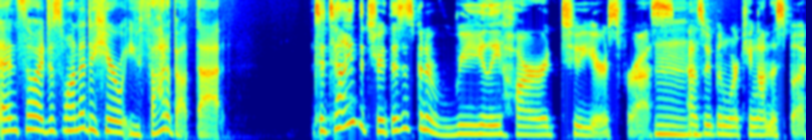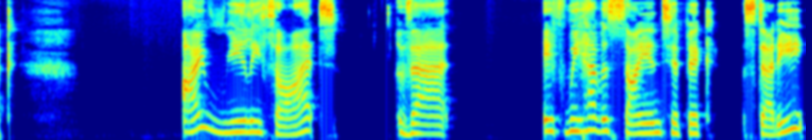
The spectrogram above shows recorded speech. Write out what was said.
And so I just wanted to hear what you thought about that. To tell you the truth, this has been a really hard two years for us mm. as we've been working on this book. I really thought that if we have a scientific study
